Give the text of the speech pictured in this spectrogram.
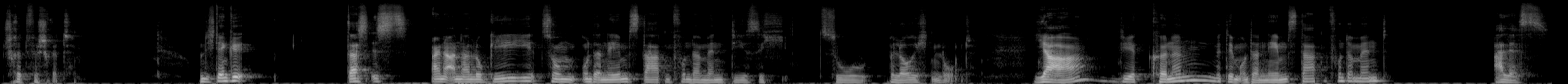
Schritt für Schritt. Und ich denke, das ist eine Analogie zum Unternehmensdatenfundament, die es sich zu beleuchten lohnt. Ja, wir können mit dem Unternehmensdatenfundament alles,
